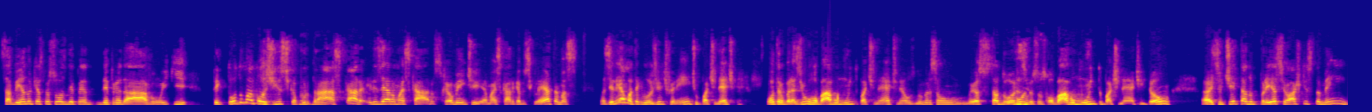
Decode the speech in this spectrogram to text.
sabendo que as pessoas depredavam e que tem toda uma logística por uhum. trás, cara, eles eram mais caros. Realmente é mais caro que a bicicleta, mas, mas ele é uma tecnologia diferente. O patinete, Outra, o Brasil roubava muito patinete, né? Os números são meio assustadores, muito. as pessoas roubavam muito patinete. Então, uh, isso tinha que estar no preço. Eu acho que isso também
